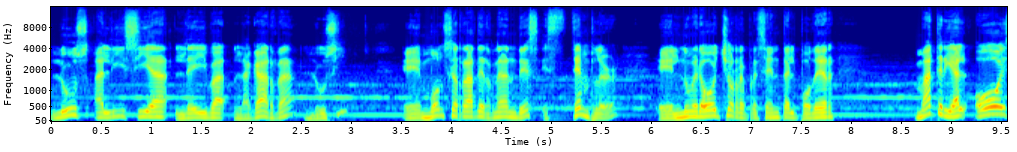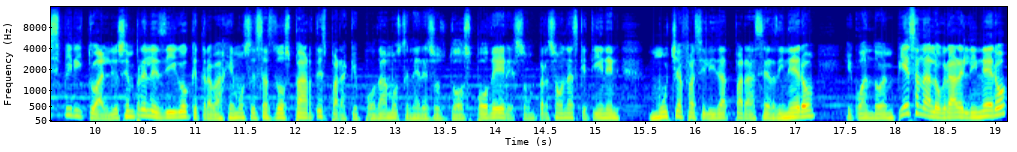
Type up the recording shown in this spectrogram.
Luz Alicia Leiva Lagarda, Lucy, eh, Montserrat Hernández, Stempler. El número 8 representa el poder material o espiritual. Yo siempre les digo que trabajemos esas dos partes para que podamos tener esos dos poderes. Son personas que tienen mucha facilidad para hacer dinero, que cuando empiezan a lograr el dinero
